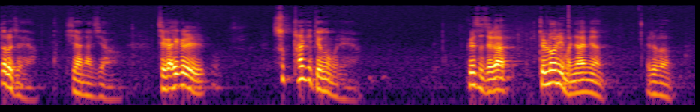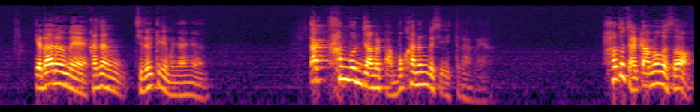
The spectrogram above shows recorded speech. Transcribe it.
떨어져요. 희한하죠. 제가 이걸 숱하게 경험을 해요. 그래서 제가 결론이 뭐냐면 여러분 깨달음의 가장 지름길이 뭐냐면 딱 한 문장을 반복하는 것이 있더라고요. 하도 잘 까먹어서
